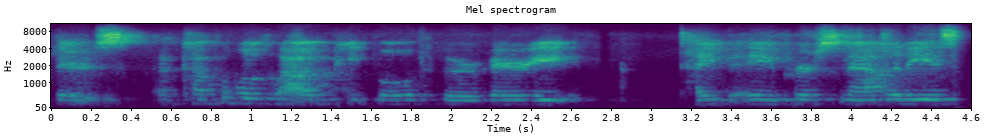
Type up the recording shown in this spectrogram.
there's a couple of loud people who are very type A personalities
